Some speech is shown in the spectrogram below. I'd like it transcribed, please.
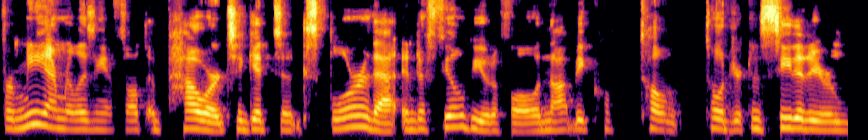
for me, I'm realizing it felt empowered to get to explore that and to feel beautiful and not be told told you're conceited or you're,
